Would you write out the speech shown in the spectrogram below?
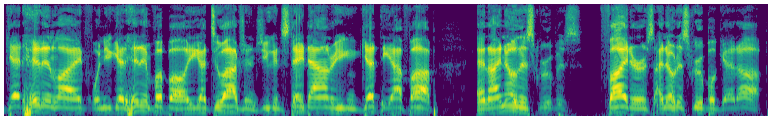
get hit in life, when you get hit in football, you got two options. You can stay down or you can get the F up. And I know this group is fighters. I know this group will get up.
